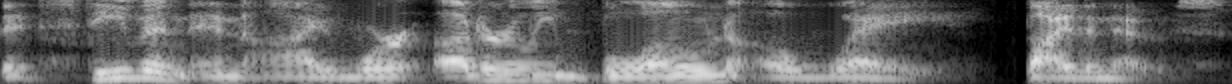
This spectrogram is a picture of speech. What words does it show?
that Stephen and I were utterly blown away by the nose.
